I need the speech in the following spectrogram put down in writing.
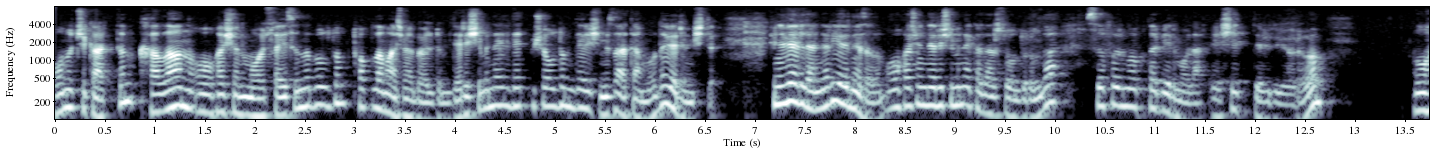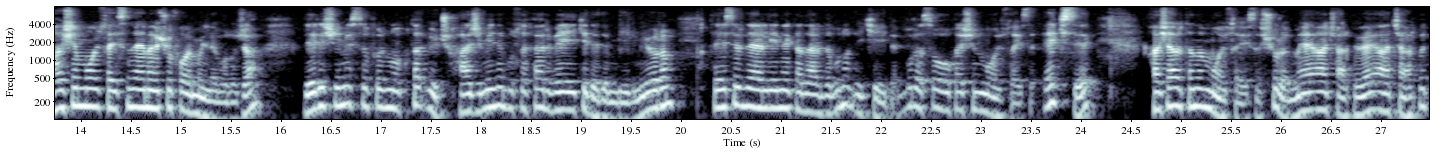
Onu çıkarttım. Kalan OH'ın mol sayısını buldum. Toplam hacme böldüm. Derişimini elde etmiş oldum. Derişimi zaten burada verilmişti. Şimdi verilenleri yerine yazalım. OH'ın derişimi ne kadarsa o durumda 0.1 molar eşittir diyorum. OH'ın mol sayısını hemen şu formülle bulacağım. Derişimi 0.3. Hacmini bu sefer V2 dedim bilmiyorum. Tesir değerliği ne kadardı bunun? 2 idi. Burası OH'ın mol sayısı. Eksi H artanın mol sayısı. Şurası MA çarpı VA çarpı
